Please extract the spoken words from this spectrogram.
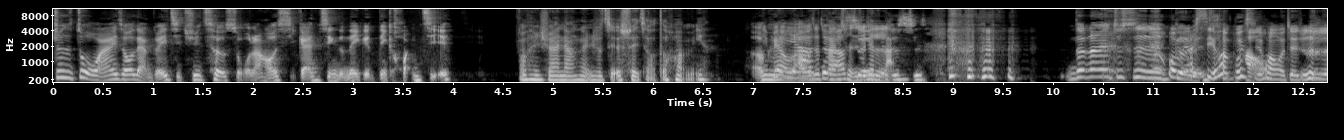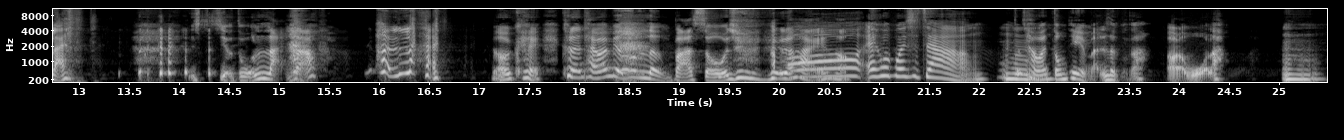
就是做完爱之后两个一起去厕所，然后洗干净的那个那个环节，我很喜欢两个人就直接睡觉的画面。Okay, 你没有啊？我就单纯是懒，就是对，那就是 我没有喜欢不喜欢，我觉得就是懒，有多懒啊？很懒。OK，可能台湾没有那么冷吧，所以我就觉得还好。哎、哦，会不会是这样？嗯，台湾冬天也蛮冷的。好了，我啦，嗯，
